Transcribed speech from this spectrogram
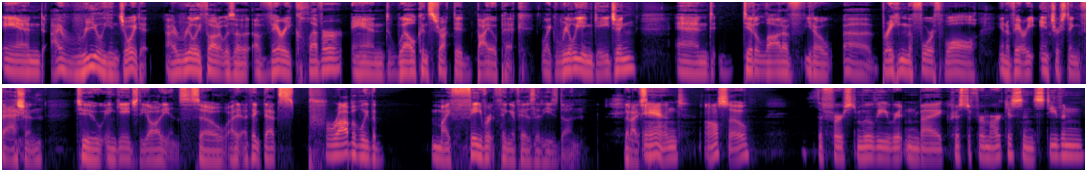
and I really enjoyed it. I really thought it was a, a very clever and well constructed biopic, like really engaging, and did a lot of you know uh, breaking the fourth wall in a very interesting fashion to engage the audience. So I, I think that's probably the my favorite thing of his that he's done that I've seen. And also, the first movie written by Christopher Markus and Stephen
